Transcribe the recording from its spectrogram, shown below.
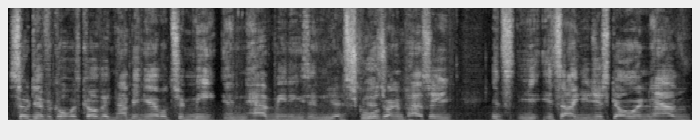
so difficult with COVID, not being able to meet and have meetings, and Yes, schools yes. aren't in class. So you, it's it's not like you just go and have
